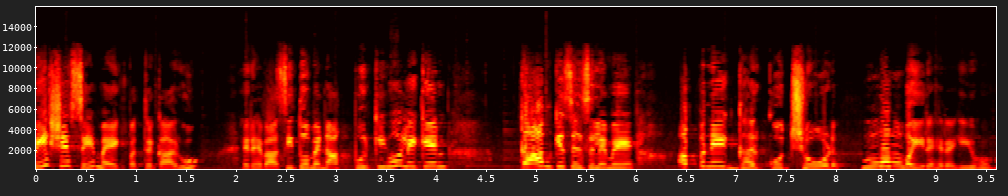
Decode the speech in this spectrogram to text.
पेशे से मैं एक पत्रकार हूँ। रहवासी तो मैं नागपुर की हूँ, लेकिन काम के सिलसिले में अपने घर को छोड़ मुंबई रह रही हूँ।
